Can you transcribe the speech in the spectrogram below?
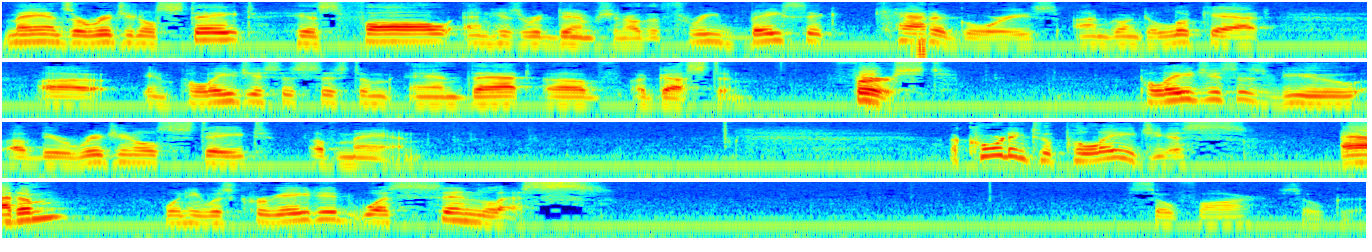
man's original state, his fall, and his redemption are the three basic categories I'm going to look at uh, in Pelagius' system and that of Augustine. First, Pelagius' view of the original state of man. According to Pelagius, Adam, when he was created, was sinless. So far, so good.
